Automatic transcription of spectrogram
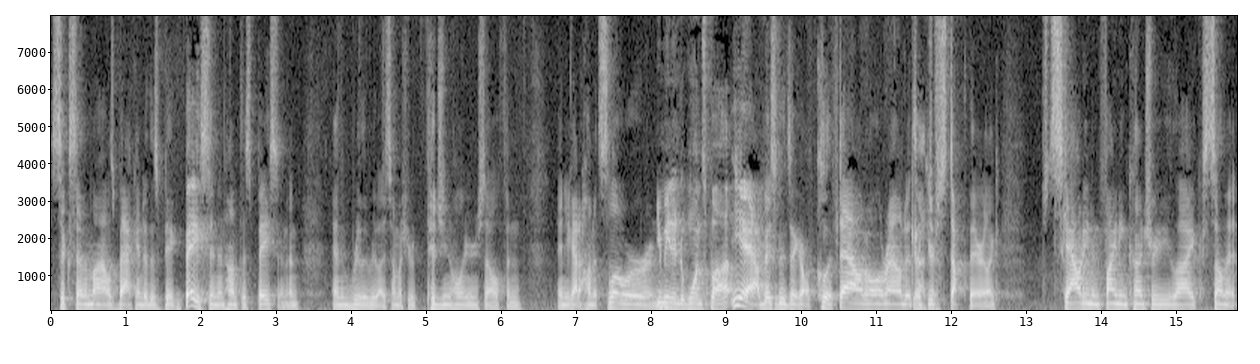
six seven miles back into this big basin and hunt this basin, and and really realize how much you're pigeonholing yourself and and you got to hunt it slower. And You mean into one spot? yeah, basically it's like all cliffed out all around. It. It's like you're stuck there. Like scouting and finding country like Summit,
